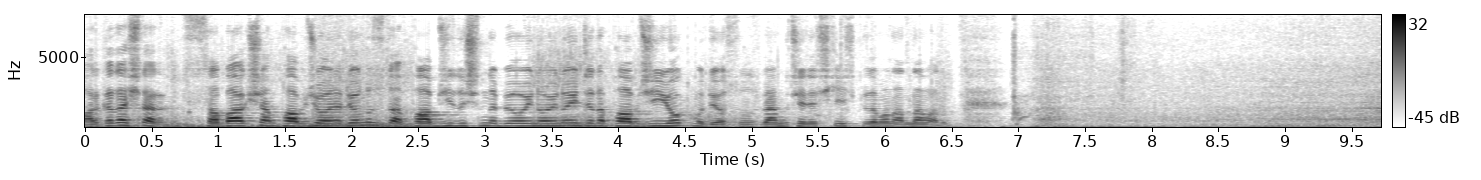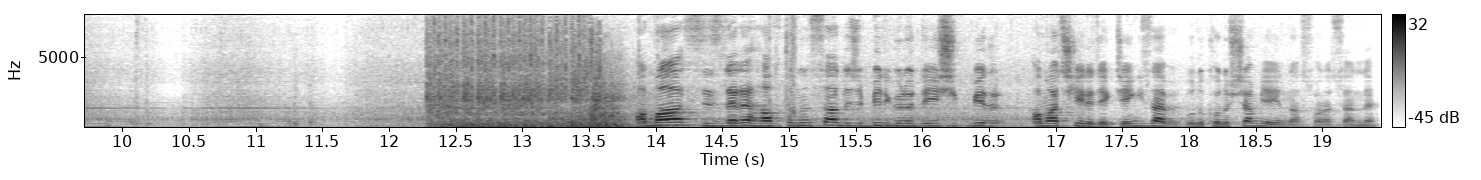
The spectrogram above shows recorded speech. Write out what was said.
Arkadaşlar sabah akşam PUBG oyna diyorsunuz da PUBG dışında bir oyun oynayınca da PUBG yok mu diyorsunuz? Ben bu çelişkiyi hiçbir zaman anlamadım. Ama sizlere haftanın sadece bir günü değişik bir amaç gelecek Cengiz abi. Bunu konuşacağım yayından sonra seninle.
